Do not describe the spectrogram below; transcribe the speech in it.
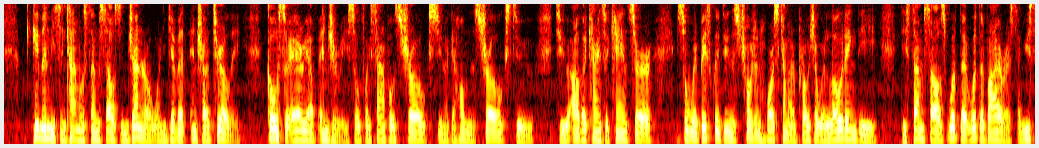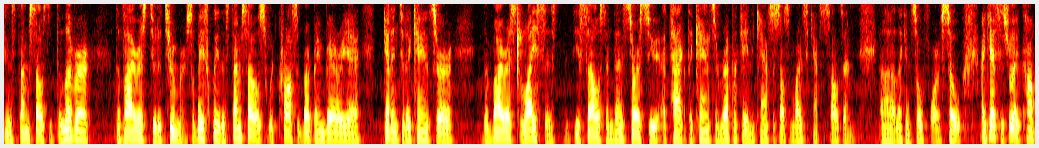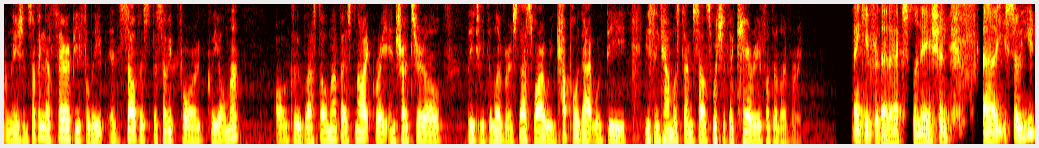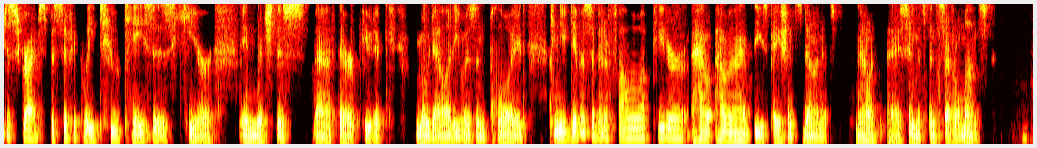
human mesenchymal stem cells in general, when you give it intraarterially, to area of injury. So, for example, strokes, you know, get home to strokes, to to other kinds of cancer. So we're basically doing this Trojan horse kind of approach that we're loading the the stem cells with the with the virus and using the stem cells to deliver the virus to the tumor. So basically, the stem cells would cross the blood-brain barrier, get into the cancer, the virus lyses the cells and then starts to attack the cancer, replicate in the cancer cells and lyse cancer cells and uh, like and so forth. So I guess it's really a combination. So I think the therapy, Philippe, itself is specific for glioma or glioblastoma, but it's not great intraarterial lead to be delivered. So that's why we couple that with the mesenchymal stem cells, which is the carrier for delivery. Thank you for that explanation. Uh, so, you described specifically two cases here in which this uh, therapeutic modality was employed. Can you give us a bit of follow up, Peter? How, how have these patients done? It's now, I assume it's been several months.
